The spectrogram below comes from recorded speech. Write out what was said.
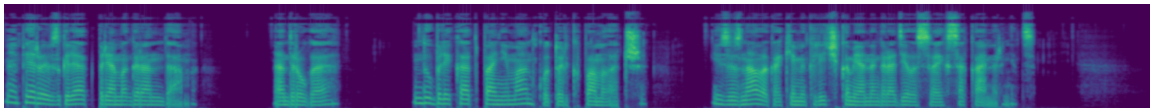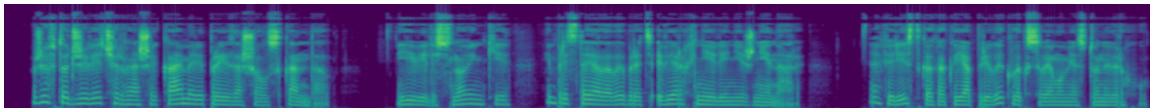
На первый взгляд прямо грандама. А другая? Дубликат пани Манку, только помладше. И зазнала, какими кличками она наградила своих сокамерниц. Уже в тот же вечер в нашей камере произошел скандал. Явились новенькие, им предстояло выбрать верхние или нижние нары. Аферистка, как и я, привыкла к своему месту наверху,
